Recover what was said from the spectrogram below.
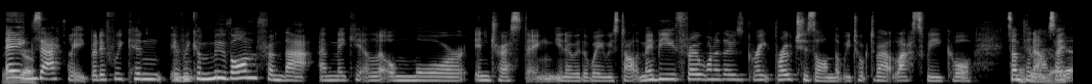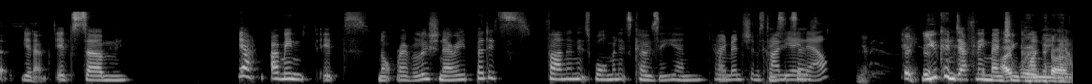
There you go. Exactly. But if we can if Mm-hmm. we can move on from that and make it a little more interesting, you know, with the way we start, maybe you throw one of those great brooches on that we talked about last week or something there you else. go. I Yes. you know, it's um yeah, I mean, it's not revolutionary, but it's fun and it's warm and it's cozy and Can I like mention Stacey Kanye says- now? You can definitely mention blame Kanye now.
